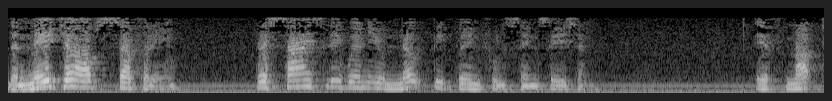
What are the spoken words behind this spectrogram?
the nature of suffering, precisely when you note the painful sensation. If not,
